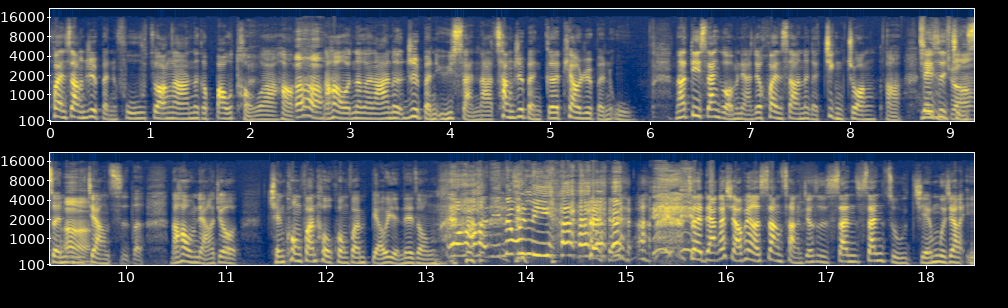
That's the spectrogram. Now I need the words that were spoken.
换上日本服装啊，那个包头啊哈，然后那个拿那日本雨伞啊，唱日本歌，跳日本舞。然后第三个我们俩就换上那个劲装啊，类似紧身衣这样子的。然后我们两个就前空翻后空翻表演那种。哇，你那么厉害！所以两个小朋友上场就是三三组节目这样一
